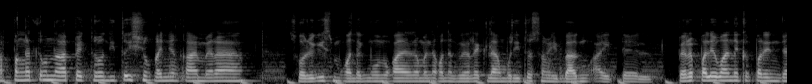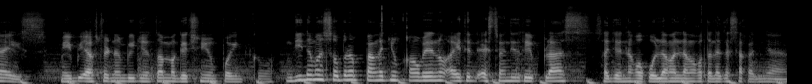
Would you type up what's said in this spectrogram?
Ang pangatlong naapektuhan dito is yung kanyang camera. Sorry guys, mukhang nagmumukha na naman ako nagre-reklamo dito sa may bagong Itel. Pero paliwanag ko pa rin guys. Maybe after ng video na to, mag-gets nyo yung point ko. Hindi naman sobrang pangit yung camera ng Itel S23 Plus. Sadya nakukulangan lang ako talaga sa kanya.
